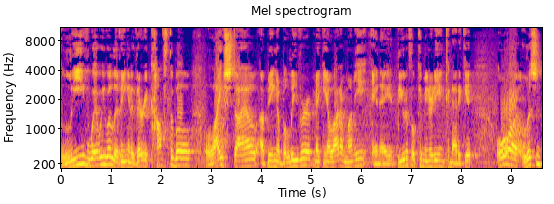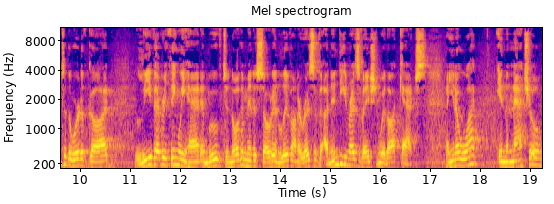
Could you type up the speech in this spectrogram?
leave where we were living in a very comfortable lifestyle of being a believer, making a lot of money in a beautiful community in Connecticut, or listen to the Word of God, leave everything we had, and move to northern Minnesota and live on a reserv- an Indian reservation with our cats. And you know what? In the natural,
